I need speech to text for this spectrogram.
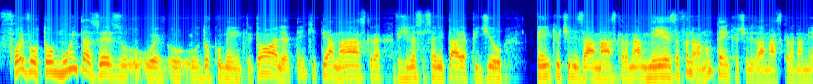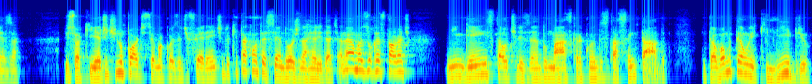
foi voltou muitas vezes o, o, o, documento. Então, olha, tem que ter a máscara. A vigilância sanitária pediu, tem que utilizar a máscara na mesa. Eu falei, não, não tem que utilizar a máscara na mesa. Isso aqui a gente não pode ser uma coisa diferente do que está acontecendo hoje na realidade. Não, mas o restaurante, ninguém está utilizando máscara quando está sentado. Então vamos ter um equilíbrio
